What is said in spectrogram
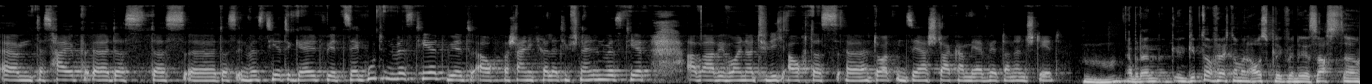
Ähm, deshalb äh, das, das, äh, das investierte Geld wird sehr gut investiert, wird auch wahrscheinlich relativ schnell investiert. Aber wir wollen natürlich auch, dass äh, dort ein sehr starker Mehrwert dann entsteht. Mhm. Aber dann gib doch vielleicht nochmal einen Ausblick, wenn du jetzt sagst, äh,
